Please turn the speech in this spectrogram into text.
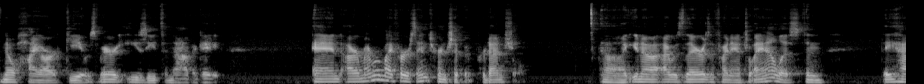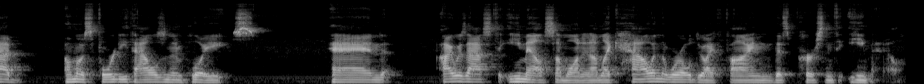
no hierarchy. It was very easy to navigate. And I remember my first internship at Prudential. Uh, you know, I was there as a financial analyst, and they had almost 40,000 employees. And I was asked to email someone, and I'm like, how in the world do I find this person to email?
